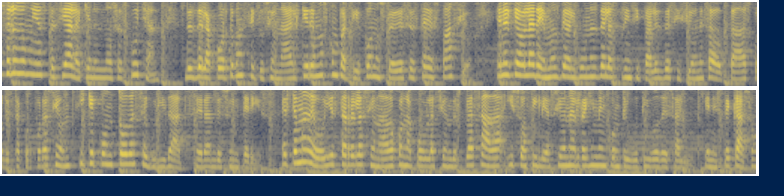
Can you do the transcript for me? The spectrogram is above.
saludo muy especial a quienes nos escuchan. Desde la Corte Constitucional queremos compartir con ustedes este espacio en el que hablaremos de algunas de las principales decisiones adoptadas por esta corporación y que con toda seguridad serán de su interés. El tema de hoy está relacionado con la población desplazada y su afiliación al régimen contributivo de salud. En este caso,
